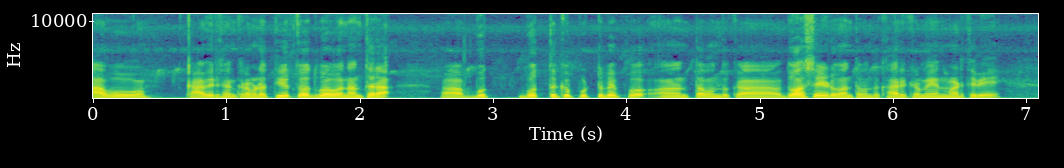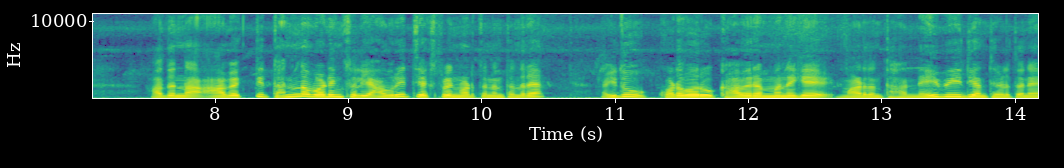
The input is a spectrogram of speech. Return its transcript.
ನಾವು ಕಾವೇರಿ ಸಂಕ್ರಮಣ ತೀರ್ಥೋದ್ಭವ ನಂತರ ಬುತ್ ಬೊತ್ತಕ್ಕೆ ಪುಟ್ಟು ಅಂತ ಒಂದು ಕಾ ದೋಸೆ ಇಡುವಂಥ ಒಂದು ಕಾರ್ಯಕ್ರಮ ಏನು ಮಾಡ್ತೀವಿ? ಅದನ್ನು ಆ ವ್ಯಕ್ತಿ ತನ್ನ ವರ್ಡಿಂಗ್ಸಲ್ಲಿ ಯಾವ ರೀತಿ ಎಕ್ಸ್ಪ್ಲೈನ್ ಮಾಡ್ತಾನೆ ಅಂತಂದರೆ ಇದು ಕೊಡವರು ಕಾವೇರಮ್ಮನಿಗೆ ಮಾಡಿದಂತಹ ನೈವೇದ್ಯ ಅಂತ ಹೇಳ್ತಾನೆ.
